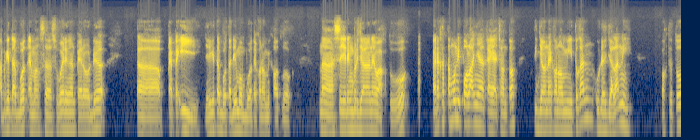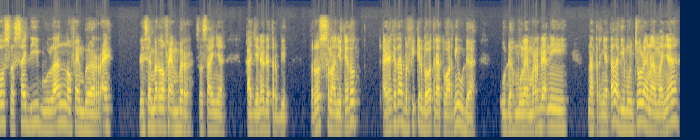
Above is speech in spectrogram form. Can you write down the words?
Tapi kita buat emang sesuai dengan periode uh, eh, PPI jadi kita buat tadi mau buat economic outlook. Nah seiring berjalannya waktu ada ketemu nih polanya. Kayak contoh tinjauan ekonomi itu kan udah jalan nih. Waktu itu selesai di bulan November eh Desember November selesainya. Kajiannya udah terbit terus selanjutnya tuh akhirnya kita berpikir bahwa trade war ini udah udah mulai mereda nih. Nah, ternyata lagi muncul yang namanya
